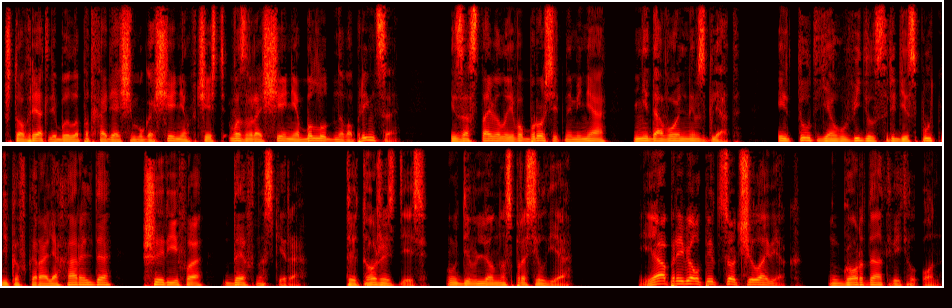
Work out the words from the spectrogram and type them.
что вряд ли было подходящим угощением в честь возвращения блудного принца и заставило его бросить на меня недовольный взгляд. И тут я увидел среди спутников короля Харальда шерифа Дефнаскира. «Ты тоже здесь?» — удивленно спросил я. «Я привел пятьсот человек», — гордо ответил он.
